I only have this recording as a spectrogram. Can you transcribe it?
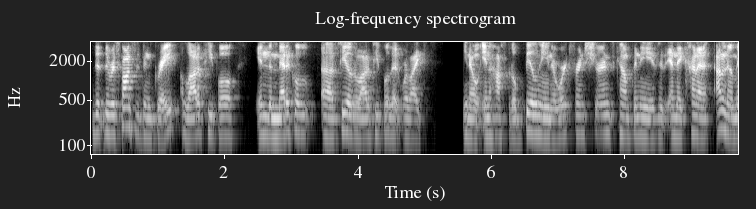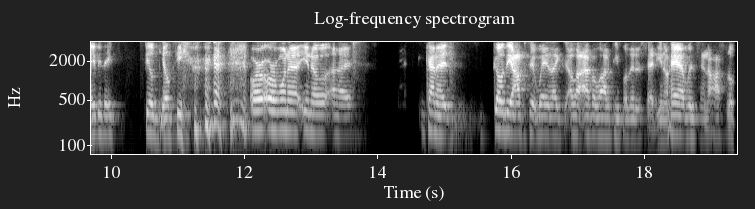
the, the response has been great. A lot of people in the medical uh, field, a lot of people that were like, you know, in hospital billing or worked for insurance companies, and, and they kind of, I don't know, maybe they feel guilty or or want to, you know, uh, kind of go the opposite way. Like a lot, I have a lot of people that have said, you know, hey, I was in a hospital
